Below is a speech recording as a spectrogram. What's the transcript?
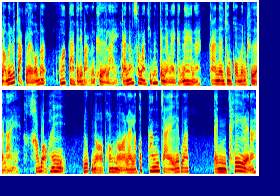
เราไม่รู้จักเลยว่าว่าการปฏิบัติมันคืออะไร การนั่งสมาธิมันเป็นยังไงกันแน่นะ การเดินจงกรมมันคืออะไร เขาบอกให้ยุบหนอพองหนออะไรเราก็ตั้งใจเรียกว่าเต็มที่เลยนะ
